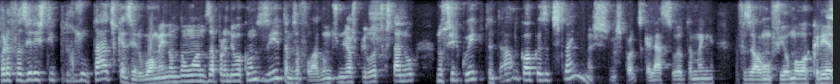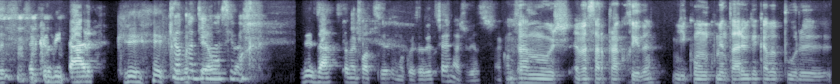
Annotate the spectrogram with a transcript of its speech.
para fazer este tipo de resultados. Quer dizer, o homem não, não desaprendeu a conduzir, estamos a falar de um dos melhores pilotos que está no, no circuito, portanto, há qualquer coisa de estranho, mas, mas pronto, se calhar sou eu também a fazer algum filme ou a querer acreditar que, que, que ele continua assim bom. Exato, também pode ser uma coisa desse género, às vezes. Acontece. Vamos avançar para a corrida e com um comentário que acaba por, eh,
